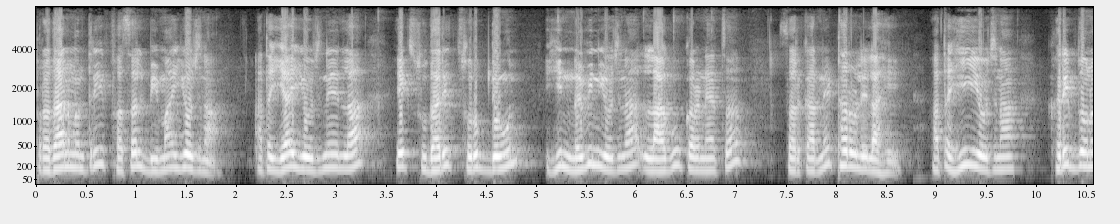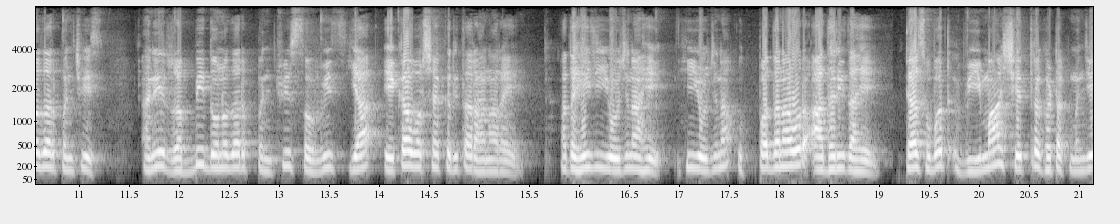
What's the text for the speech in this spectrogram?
प्रधानमंत्री फसल बिमा योजना. आता या योजनेला एक सुधारित स्वरूप देऊन ही नवीन योजना लागू करण्याचं सरकारने ठरवलेलं आहे. आता ही योजना खरीप दोन हजार पंचवीस आणि रब्बी दोन हजार पंचवीस सव्वीस या एका वर्षाकरिता राहणार आहे. आता ही जी योजना आहे ही योजना उत्पादनावर आधारित आहे. त्यासोबत विमा क्षेत्र घटक म्हणजे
